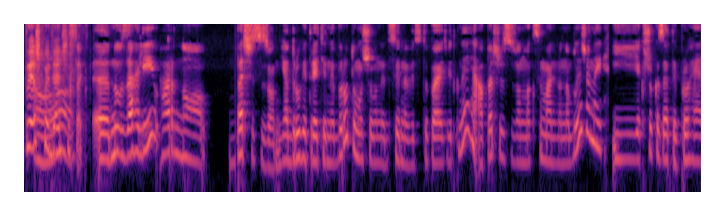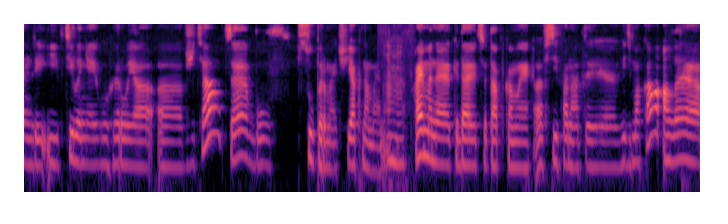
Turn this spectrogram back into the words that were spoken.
теж ходячий секс. Е, ну, взагалі, гарно. Перший сезон. Я другий, третій не беру, тому що вони сильно відступають від книги, а перший сезон максимально наближений. І якщо казати про Генрі і втілення його героя е, в життя, це був супер меч, як на мене. Мгм. Хай мене кидаються тапками е, всі фанати відьмака, але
